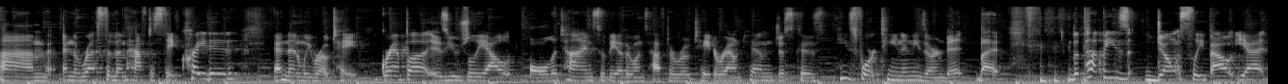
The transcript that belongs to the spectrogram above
Um, and the rest of them have to stay crated, and then we rotate. Grandpa is usually out all the time, so the other ones have to rotate around him just because he's 14 and he's earned it. But the puppies don't sleep out yet.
